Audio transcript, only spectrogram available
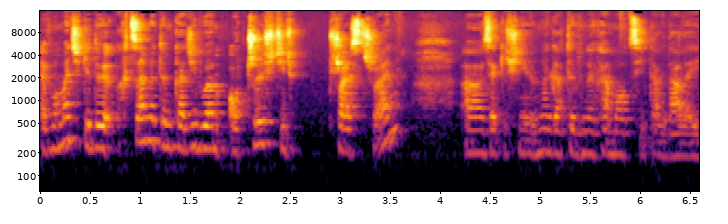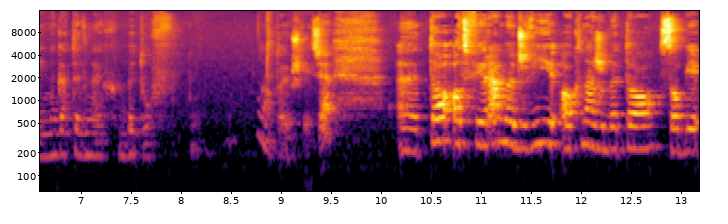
w momencie, kiedy chcemy tym kadzidłem oczyścić przestrzeń z jakichś nie wiem, negatywnych emocji i tak dalej, negatywnych bytów, no to już wiecie, to otwieramy drzwi, okna, żeby to sobie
